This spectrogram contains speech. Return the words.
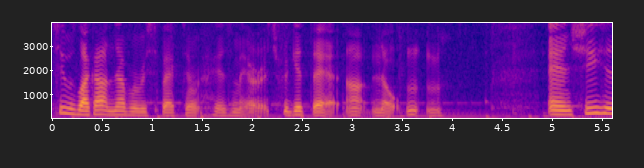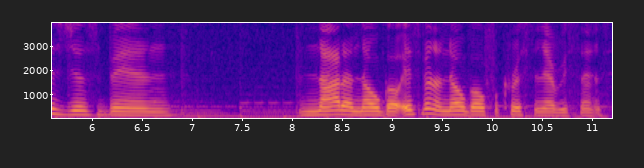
she was like, "I'll never respect her, his marriage. Forget that. Uh, no, mm-mm." And she has just been not a no go. It's been a no go for Kristen ever since.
